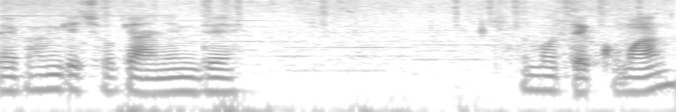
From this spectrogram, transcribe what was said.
내가 한 게 저게 아닌데 잘못됐구만.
